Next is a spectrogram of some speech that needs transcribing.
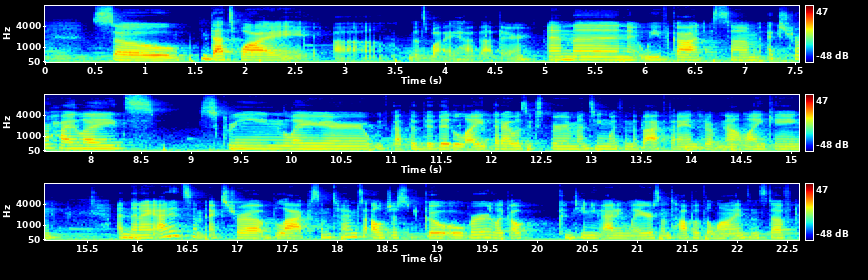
So that's why, uh, that's why I have that there. And then we've got some extra highlights, screen layer. We've got the vivid light that I was experimenting with in the back that I ended up not liking. And then I added some extra black. Sometimes I'll just go over, like I'll continue adding layers on top of the lines and stuff.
